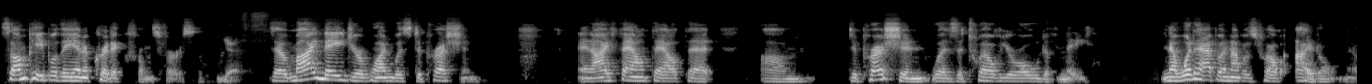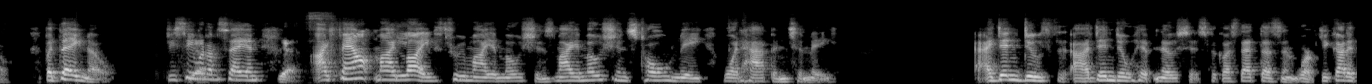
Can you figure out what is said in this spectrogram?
Some people the inner critic comes first. Yes. So my major one was depression and i found out that um, depression was a 12 year old of me now what happened when i was 12 i don't know but they know do you see what I'm saying? Yes. I found my life through my emotions. My emotions told me what happened to me. I didn't do I didn't do hypnosis because that doesn't work. You got to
